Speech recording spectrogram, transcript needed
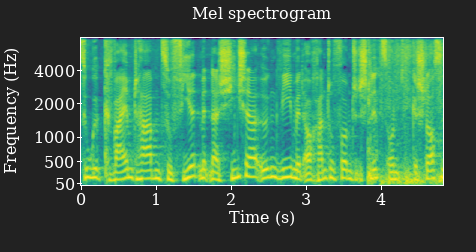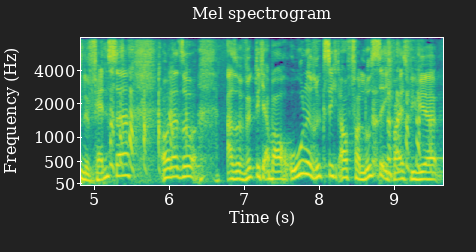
zugequalmt haben, zu viert mit einer Shisha irgendwie, mit auch Handtuch vorm Schlitz und geschlossene Fenster oder so. Also wirklich, aber auch ohne Rücksicht auf Verluste. Ich weiß, wie wir,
